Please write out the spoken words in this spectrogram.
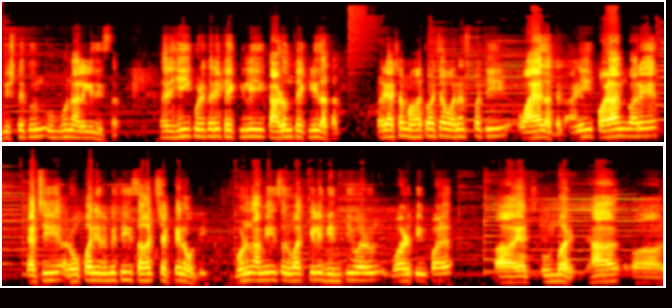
विष्ठेतून उगवून आलेली दिसतात. तर ही कुठेतरी फेकली काढून फेकली जातात. तर अशा महत्त्वाच्या वनस्पती वाया जातात आणि फळांद्वारे त्याची रोपनिर्मिती सहज शक्य नव्हती. म्हणून आम्ही सुरुवात केली भिंतीवरून वड पिंपळ उंबर ह्या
